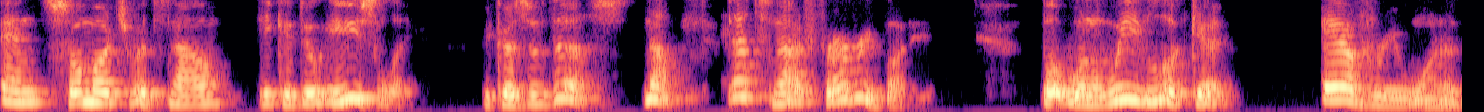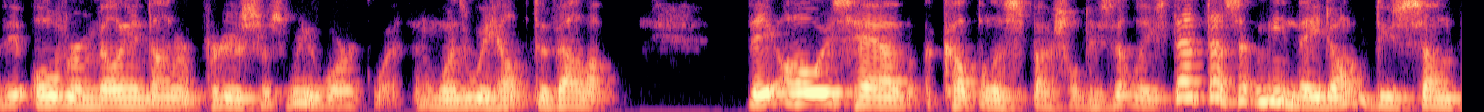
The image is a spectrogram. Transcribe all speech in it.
And so much of it's now he can do easily because of this. Now, that's not for everybody. But when we look at every one of the over a million dollar producers we work with and ones we help develop, they always have a couple of specialties at least. That doesn't mean they don't do some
